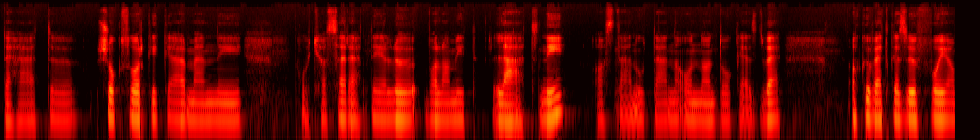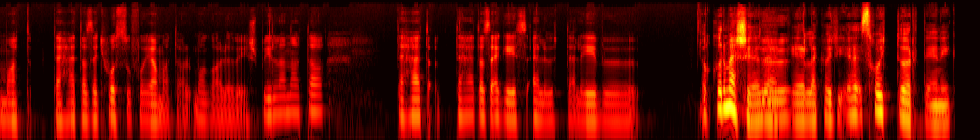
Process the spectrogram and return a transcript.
Tehát sokszor ki kell menni, hogyha szeretnél valamit látni, aztán utána onnantól kezdve a következő folyamat, tehát az egy hosszú folyamat a maga a lövés pillanata, tehát, tehát az egész előtte lévő Akkor meséld el, kérlek, hogy ez hogy történik.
